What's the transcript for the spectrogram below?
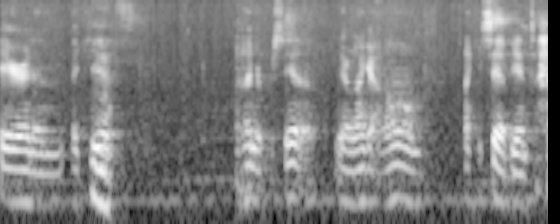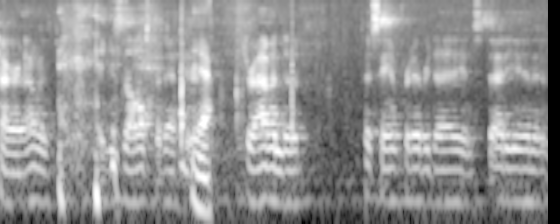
Karen and the kids a hundred percent. You know, when I got home, like you said, being tired, I was exhausted after Yeah. driving to, to Samford every day and studying and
